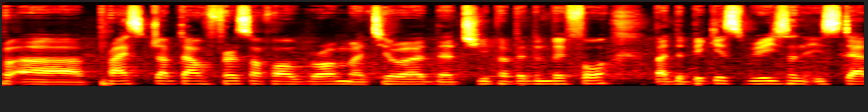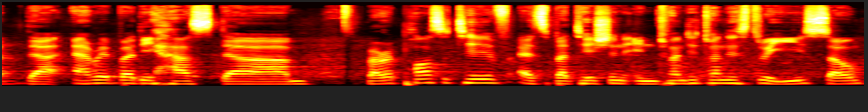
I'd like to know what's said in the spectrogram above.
uh, price dropped down, first of all, raw material the cheaper than before. But the biggest reason is that, that everybody has the very positive expectation in 2023. So,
